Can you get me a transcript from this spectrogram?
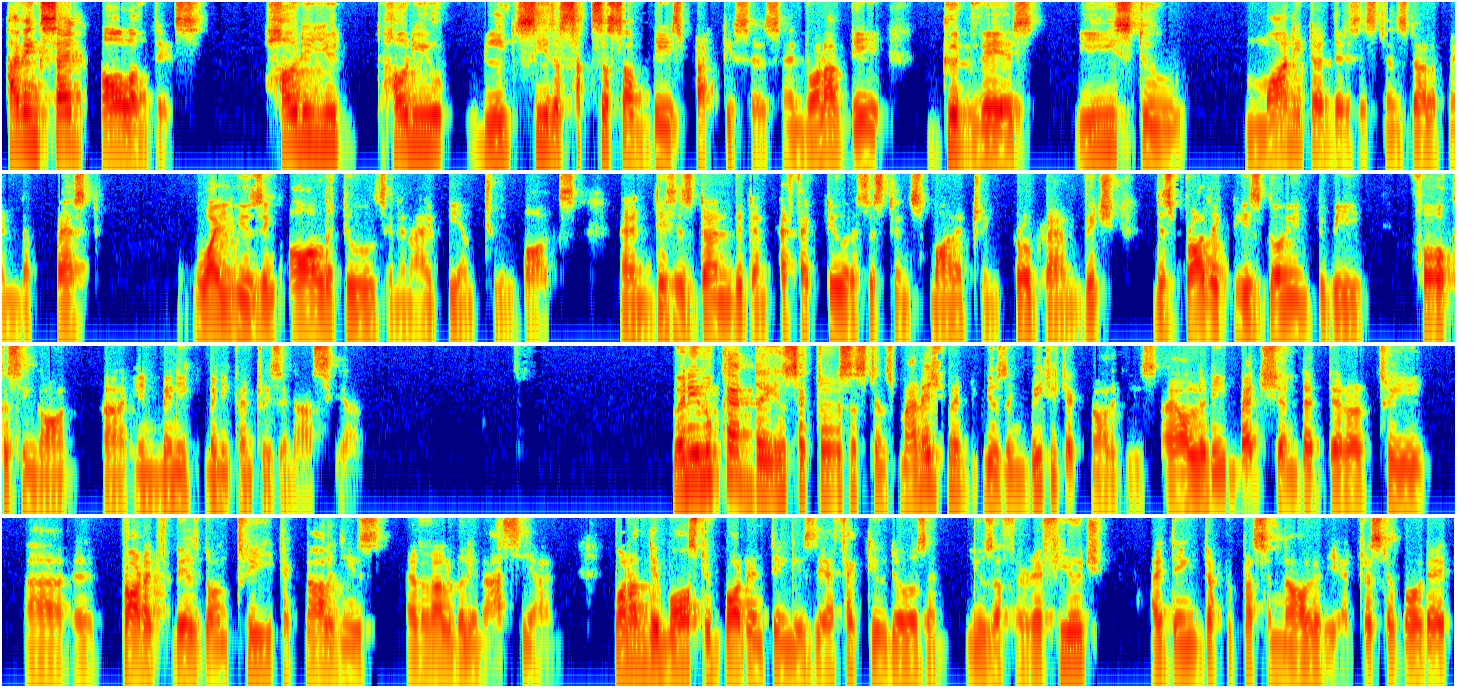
Having said all of this, how do you how do you see the success of these practices? And one of the good ways is to monitor the resistance development the pest while using all the tools in an IPM toolbox. And this is done with an effective resistance monitoring program, which this project is going to be focusing on uh, in many, many countries in ASEAN. When you look at the insect resistance management using BT technologies, I already mentioned that there are three products based on three technologies available in ASEAN. One of the most important thing is the effective dose and use of a refuge. I think Dr. Prasanna already addressed about it.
